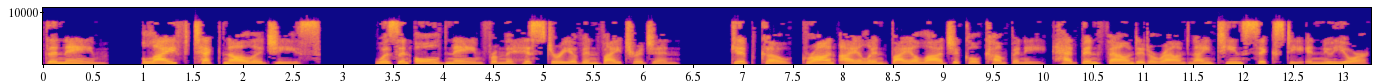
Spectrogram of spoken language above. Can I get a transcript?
The name Life Technologies was an old name from the history of Invitrogen. Gibco Grand Island Biological Company had been founded around 1960 in New York.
